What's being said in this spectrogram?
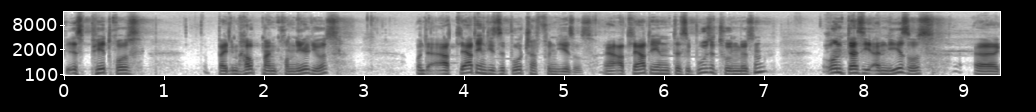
ist Petrus bei dem Hauptmann Cornelius und er erklärt ihnen diese Botschaft von Jesus. Er erklärt ihnen, dass sie Buße tun müssen und dass sie an Jesus äh,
